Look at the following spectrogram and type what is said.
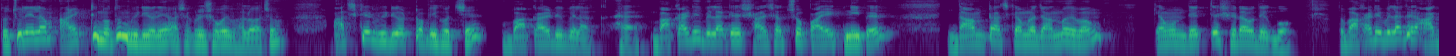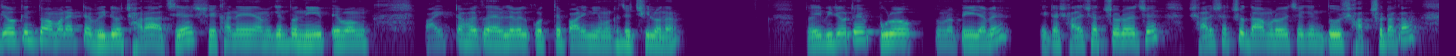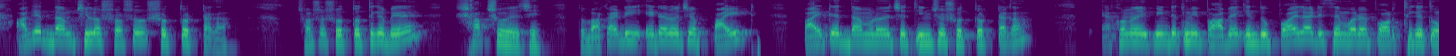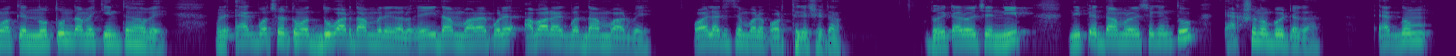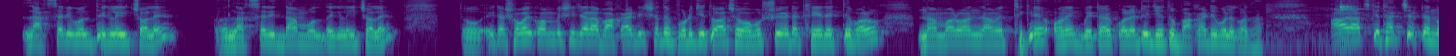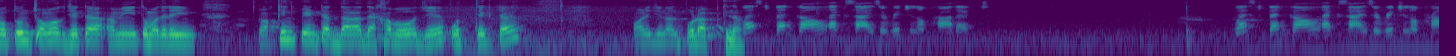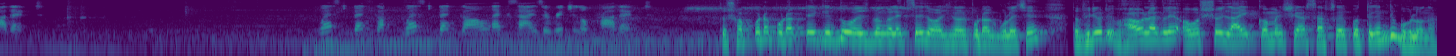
তো চলে এলাম আরেকটি নতুন ভিডিও নিয়ে। আশা করি সবাই ভালো আছো। আজকের ভিডিওর টপিক হচ্ছে বাকার্ডি বেলাক। হ্যাঁ বাকার্ডি বেলাকের সাড়ে সাতশো পাইট নিপের দামটা আজকে আমরা জানব এবং কেমন দেখতে সেটাও দেখব। তো বাকার্ডি বেলাকের আগেও কিন্তু আমার একটা ভিডিও ছাড়া আছে। সেখানে আমি কিন্তু নিপ এবং পাইটটা হয়তো অ্যাভেলেবেল করতে পারিনি, আমার কাছে ছিল না। তো এই ভিডিওতে পুরো তোমরা পেয়ে যাবে। এটা সাড়ে সাতশো রয়েছে। সাড়ে সাতশো দাম রয়েছে কিন্তু সাতশো টাকা। আগের দাম ছিল ছশো সত্তর টাকা। ছশো সত্তর থেকে বেড়ে সাতশো হয়েছে। তো বাকার্ডি এটা রয়েছে পাইট। পাইটের দাম রয়েছে তিনশো সত্তর টাকা। এখনও এই পিনটা তুমি পাবে কিন্তু পয়লা ডিসেম্বরের পর থেকে তোমাকে নতুন দামে কিনতে হবে। মানে এক বছর তোমার দুবার দাম বেড়ে গেল। এই দাম বাড়ার পরে আবার একবার দাম বাড়বে। পয়লা ডিসেম্বরের পর থেকে সেটা। তো এটা রয়েছে নিপ। নিপের দাম রয়েছে কিন্তু একশো নব্বই টাকা। একদম লাক্সারি বলতে গেলেই চলে। লাক্সারির দাম বলতে গেলেই চলে। তো এটা সবাই কম বেশি যারা বাকার্ডির সাথে পরিচিত আছো, অবশ্যই এটা খেয়ে দেখতে পারো। নাম্বার ওয়ান দামের থেকে অনেক বেটার কোয়ালিটি যেহেতু বাকার্ডি বলে কথা। আর আজকে থাকছে একটা নতুন চমক যেটা আমি তোমাদের এই টকিং পেন্টার দ্বারা দেখাবো যে প্রত্যেকটা অরিজিনাল প্রোডাক্ট কিনা West Bengal Excise Original Product. West Bengal Excise Original Product. West Bengal West Bengal Excise Original Product. তো সবকটা প্রোডাক্টেই কিন্তু West Bengal excise original product বলেছে তো ভিডিওটি ভালো লাগলে অবশ্যই লাইক কমেন্ট শেয়ার সাবস্ক্রাইব করতে কিন্তু ভুলো না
